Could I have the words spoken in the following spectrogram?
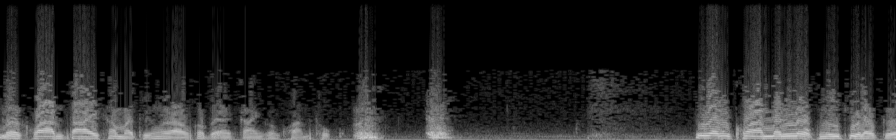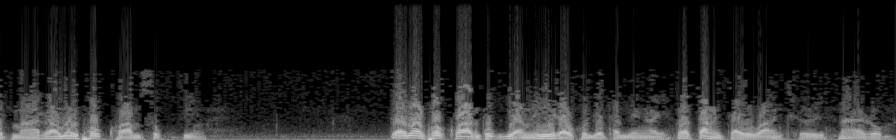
เมื่อความตายเข้ามาถึงเราก็เป็นอาการของความทุกข์เรื่องความในโลกนี้ที่เราเกิดมา เราไม่พบความสุขจริง แต่เมื่อพบความทุกข์อย่างนี้เราควรจะทำยังไง ก็ตั้งใจวางเฉยในอารมณ์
